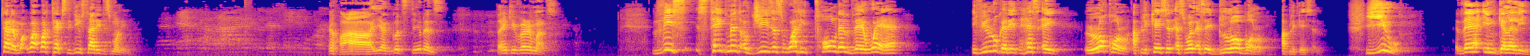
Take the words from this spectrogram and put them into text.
Tell them, what, what, what text did you study this morning? Ah, you're good students. Thank you very much. This statement of Jesus, what he told them they were, if you look at it, has a local application as well as a global application. You, there in Galilee,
